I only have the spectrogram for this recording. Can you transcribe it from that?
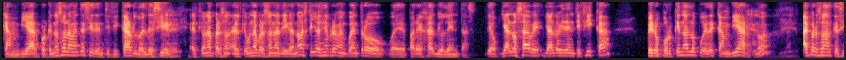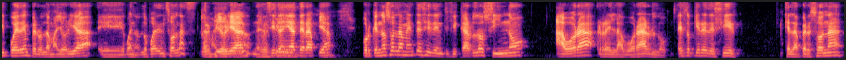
cambiar, porque no solamente es identificarlo, el decir, el que una persona, el que una persona diga, no, es que yo siempre me encuentro eh, parejas violentas. Digo, ya lo sabe, ya lo identifica, pero ¿por qué no lo puede cambiar, no? Hay personas que sí pueden, pero la mayoría, eh, bueno, lo pueden solas. La Repite, mayoría ¿no? necesitan ir a terapia porque no solamente es identificarlo, sino ahora relaborarlo. Eso quiere decir que la persona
